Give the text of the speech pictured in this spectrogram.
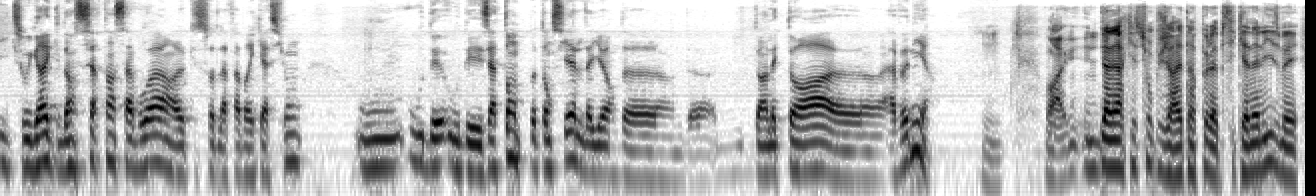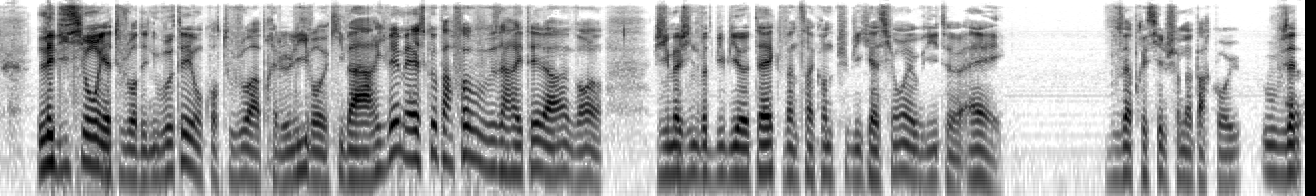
X ou Y d'un certain savoir, euh, que ce soit de la fabrication ou, des- attentes potentielles d'ailleurs d'un lectorat euh, à venir. Bon, une- dernière question, puis j'arrête un peu la psychanalyse, mais l'édition, il y a toujours des nouveautés, on court toujours après le livre qui va arriver, mais est-ce que parfois vous vous arrêtez là, j'imagine, votre bibliothèque, 25 ans de publication, et vous dites, hey, vous appréciez le chemin parcouru, ou vous êtes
